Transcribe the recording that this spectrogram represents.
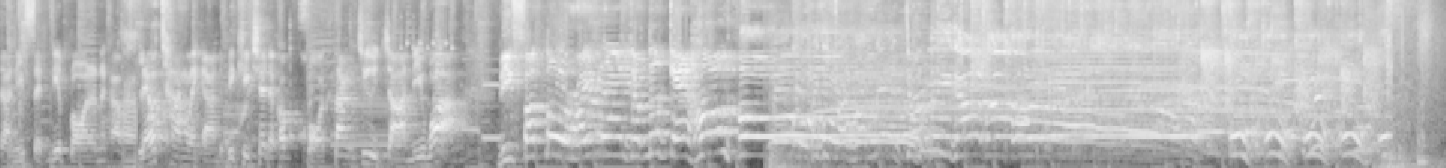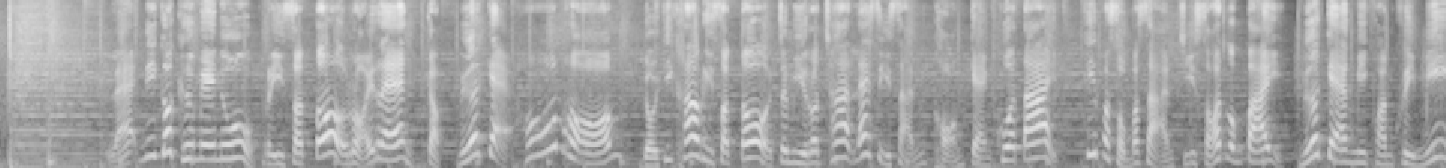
จานนี้เสร็จเรียบร้อยแล้วนะครับอะแล้วทางรายการ The Big Kitchen นะครับ ขอตั้งชื่อจานนี้ว่าริซอตโต้ร้อยแรงกับเนื้อแกะหอมหอมพิธีกร นี่ก็คือเมนูรีซอตโต้ร้อยแรงกับเนื้อแกะหอมหอม โดยที่ข้าวรีซอตโต้จะมีรสชาติและสีสันของแกงคั่วใต้ ที่ผสมผสานชีสซอสลงไป เนื้อแกงมีความครีมมี่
